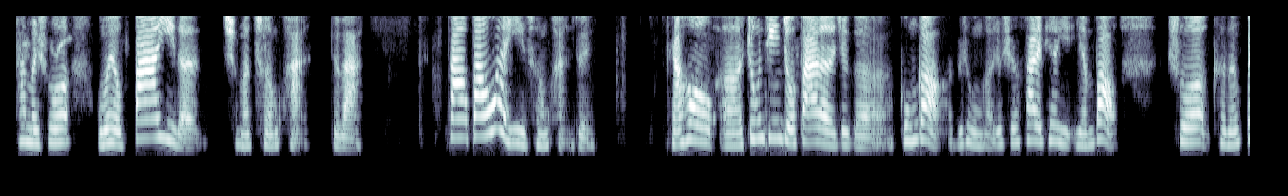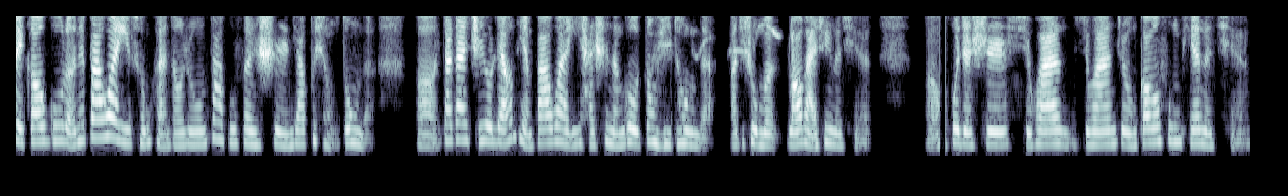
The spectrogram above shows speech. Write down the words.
他们说我们有八亿的什么存款，对吧？八八万亿存款，对。然后呃，中金就发了这个公告，不是公告，就是发了一篇研报。说可能被高估了。那八万亿存款当中，大部分是人家不想动的啊，大概只有两点八万亿还是能够动一动的啊，就是我们老百姓的钱啊，或者是喜欢喜欢这种高风偏的钱。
